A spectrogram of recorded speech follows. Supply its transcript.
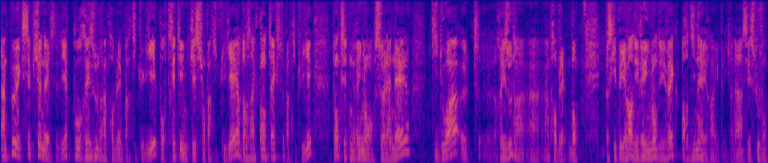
un peu exceptionnel, c'est-à-dire pour résoudre un problème particulier, pour traiter une question particulière, dans un contexte particulier. Donc c'est une réunion solennelle qui doit euh, euh, résoudre un, problème. Bon, parce qu'il peut y avoir des réunions d'évêques ordinaires, hein, il y en a assez souvent.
